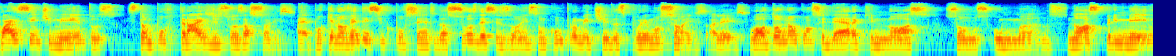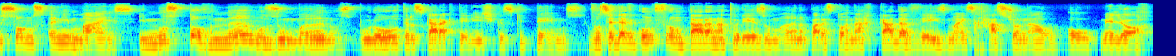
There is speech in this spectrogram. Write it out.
quais sentimentos estão por trás de suas ações. É porque 95% das suas decisões são comprometidas por emoções. Olha isso. O autor não considera que nós somos humanos. Nós primeiro somos animais e nos tornamos humanos por outras características que temos. Você deve confrontar a natureza humana para se tornar cada vez mais racional, ou melhor,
